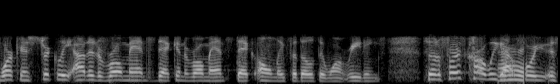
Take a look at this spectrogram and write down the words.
working strictly out of the romance deck and the romance deck only for those that want readings. So the first card we got for you is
